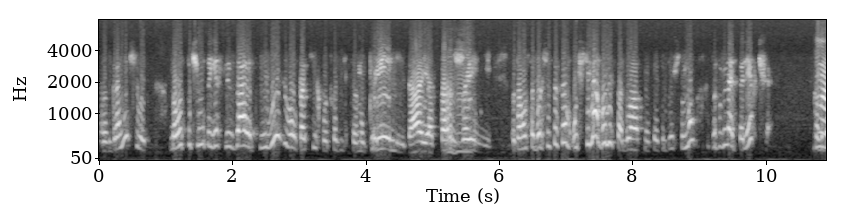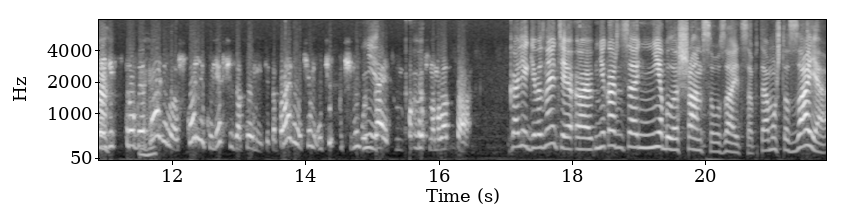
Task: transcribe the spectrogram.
разграничивать, но вот почему-то если Заяц не вызвал таких вот каких-то, ну, премий, да, и отторжений, mm-hmm. потому что большинство учителя были согласны с этим, потому что, ну, запоминать-то легче, Когда А. есть строгое Мгм. правило, школьнику легче запомнить это правило, чем учить, почему вот Нет. заяц похож на молодца. Коллеги, вы знаете, э, мне кажется, не было шанса у Зайца, потому что Зая,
